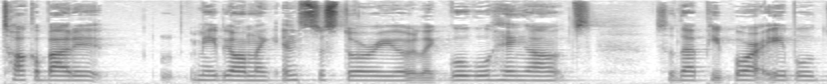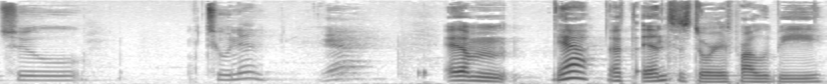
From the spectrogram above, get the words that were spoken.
talk about it maybe on like Insta Story or like Google Hangouts, so that people are able to tune in. Yeah. Um. Yeah, that Insta Story is probably be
